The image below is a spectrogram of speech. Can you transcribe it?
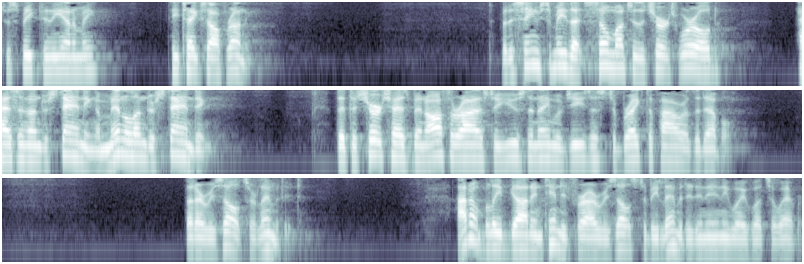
to speak to the enemy, he takes off running. But it seems to me that so much of the church world has an understanding, a mental understanding, that the church has been authorized to use the name of Jesus to break the power of the devil but our results are limited. I don't believe God intended for our results to be limited in any way whatsoever.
